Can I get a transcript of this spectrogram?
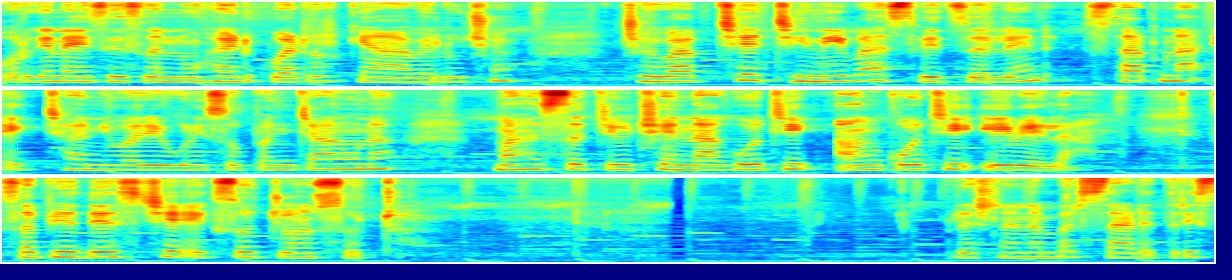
ઓર્ગેનાઇઝેશનનું હેડક્વાર્ટર ક્યાં આવેલું છે? જવાબ છે જીનીવા, સ્વિટ્ઝરલેન્ડ. સ્થાપના એક જાન્યુઆરી ઓગણીસો પંચાણુંના. મહાસચિવ છે નાગોજી, આંકોજી, ઇવેલા. સભ્ય દેશ છે એકસો ચોસઠ. પ્રશ્ન નંબર સાડત્રીસ,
